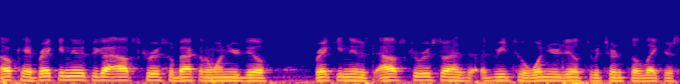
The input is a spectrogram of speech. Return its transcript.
okay. Breaking news: We got Alex Caruso back on a one-year deal. Breaking news: Alex Caruso has agreed to a one-year deal to return to the Lakers.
